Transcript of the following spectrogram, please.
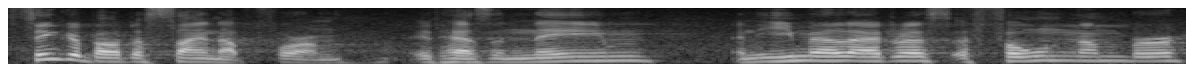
Think about a sign-up form. It has a name, an email address, a phone number,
